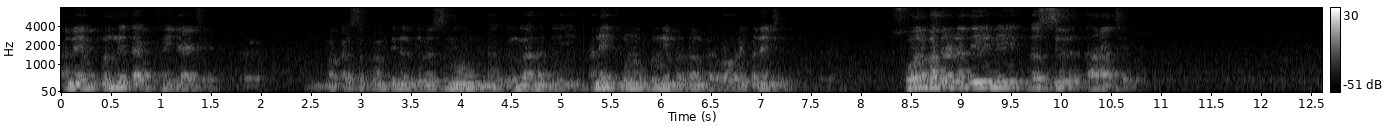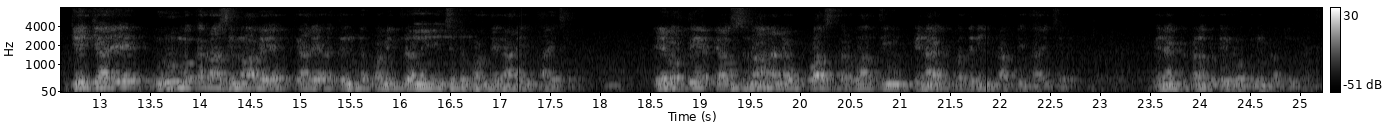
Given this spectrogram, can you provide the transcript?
અને પુણ્યદાયક થઈ જાય છે. મકર સંક્રાંતિના દિવસમાં ગંગા નદી અનેક ગુણો પુણ્ય પ્રદાન કરવાવાળી બને છે. સોનભદ્ર નદીની દસ ધારા છે. જે જ્યારે ગુરુ મકર રાશિમાં આવે ત્યારે અત્યંત પવિત્ર અને ઈચ્છિત ફળ દેનારી થાય છે. એ વખતે ત્યાં સ્નાન અને ઉપવાસ કરવાથી વિનાયક પદની પ્રાપ્તિ થાય છે. વિનાયક ગણપતિ લોકની પ્રાપ્તિ થાય છે.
